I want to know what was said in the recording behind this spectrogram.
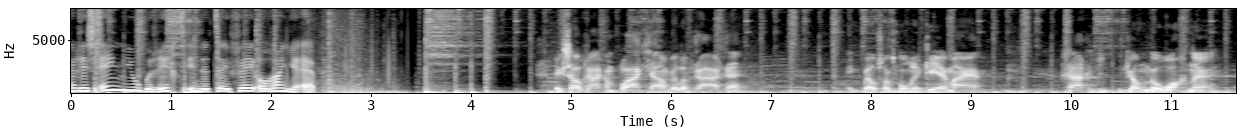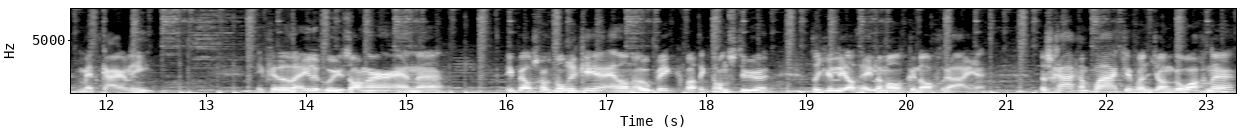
Er is één nieuw bericht in de TV Oranje app. Ik zou graag een plaatje aan willen vragen. Ik bel straks nog een keer, maar graag Django Wagner met Kylie. Ik vind het een hele goede zanger en eh, ik bel straks nog een keer en dan hoop ik, wat ik dan stuur, dat jullie dat helemaal kunnen afdraaien. Dus graag een plaatje van Django Wagner,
